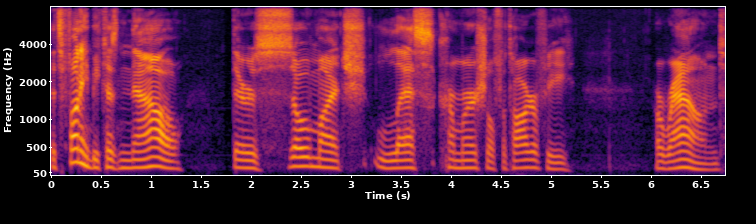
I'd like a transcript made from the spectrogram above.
it's funny because now there's so much less commercial photography around.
